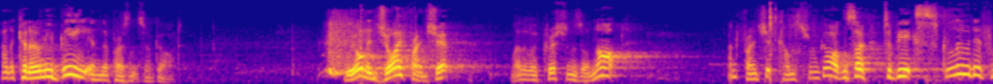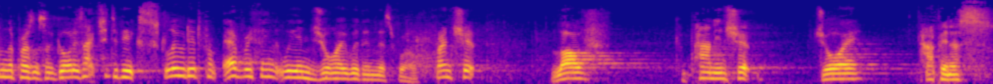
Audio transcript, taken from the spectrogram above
and it can only be in the presence of God. We all enjoy friendship, whether we're Christians or not, and friendship comes from God. And so to be excluded from the presence of God is actually to be excluded from everything that we enjoy within this world. Friendship, love, companionship, joy, happiness,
